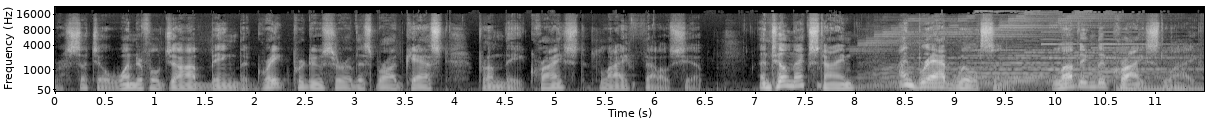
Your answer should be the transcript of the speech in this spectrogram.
for such a wonderful job being the great producer of this broadcast from the Christ Life Fellowship. Until next time, I'm Brad Wilson, loving the Christ life.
